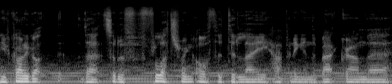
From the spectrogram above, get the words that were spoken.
You've kind of got that sort of fluttering of the delay happening in the background there.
